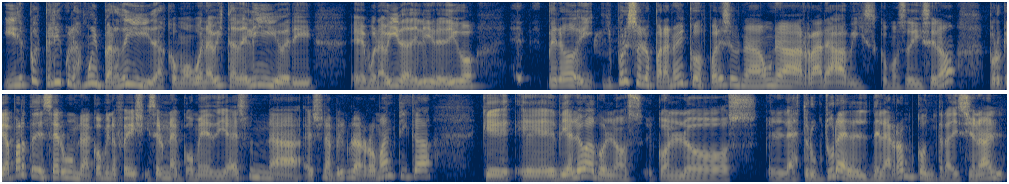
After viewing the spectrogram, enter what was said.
Y después películas muy perdidas, como Buenavista Delivery, eh, Buenavida Delivery, digo. Eh, Pero, y, y por eso los paranoicos parece una, una rara avis, como se dice, ¿no? Porque aparte de ser una coming of age y ser una comedia, es una, es una película romántica que eh, dialoga con los con los la estructura del- de la rom-com tradicional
